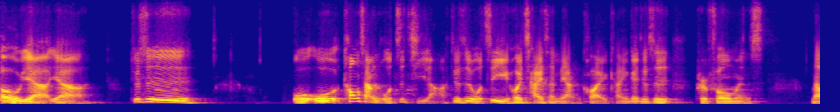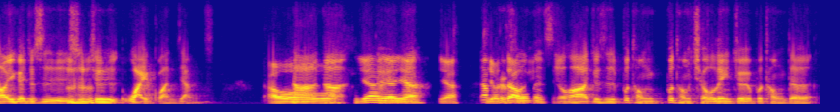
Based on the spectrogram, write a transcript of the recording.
哦、oh, yeah yeah。就是我我通常我自己啦，就是我自己会拆成两块看，一个就是 performance，然后一个就是、嗯、就是外观这样子。哦，那 yeah yeah yeah yeah，，那 performance 的话，就是不同不同球类就有不同的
